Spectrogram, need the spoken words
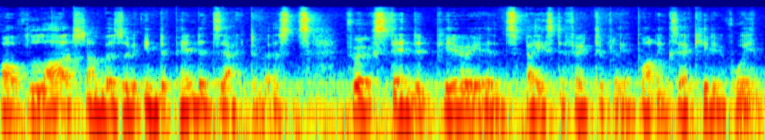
of large numbers of independence activists for extended periods based effectively upon executive whim.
